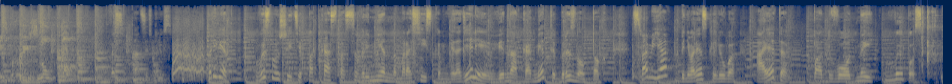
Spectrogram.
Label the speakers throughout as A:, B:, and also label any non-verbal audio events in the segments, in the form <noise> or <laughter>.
A: и брызнул ток.
B: 18+. Привет! Вы слушаете подкаст о современном российском виноделии «Вина кометы брызнул ток». С вами я, Беневаленская Люба, а это подводный выпуск.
